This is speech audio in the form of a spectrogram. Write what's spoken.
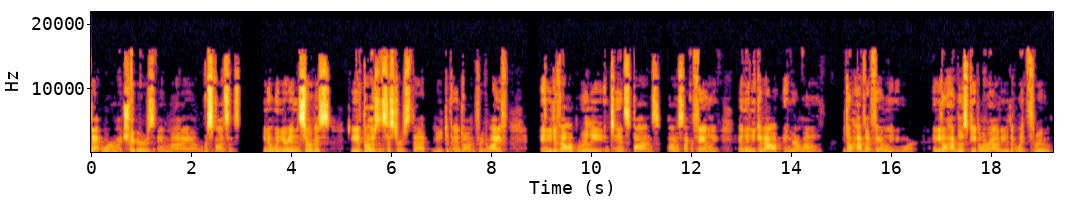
that were my triggers and my um, responses. You know, when you're in service, you have brothers and sisters that you depend on for your life and you develop really intense bonds, almost like a family. And then you get out and you're alone. You don't have that family anymore and you don't have those people around you that went through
